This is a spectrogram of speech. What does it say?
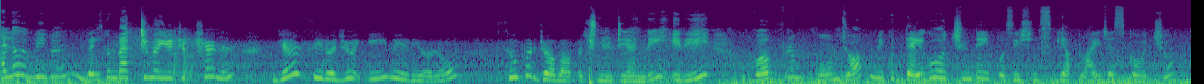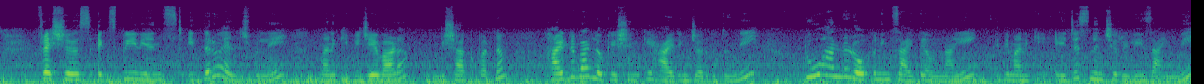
Hello everyone welcome back to my YouTube channel just ఈరోజు ఈ వీడియోలో సూపర్ జాబ్ ఆపర్చునిటీ అండి. ఇది వర్క్ ఫ్రమ్ హోమ్ జాబ్ మీకు తెలుగు వచ్చుంటే ఈ పొజిషన్స్కి అప్లై చేసుకోవచ్చు. ఫ్రెషర్స్ ఎక్స్పీరియన్స్డ్ ఇద్దరు ఎలిజిబుల్ని మనకి విజయవాడ విశాఖపట్నం హైదరాబాద్ లొకేషన్కి హైరింగ్ జరుగుతుంది. టూ హండ్రెడ్ ఓపెనింగ్స్ అయితే ఉన్నాయి. ఇది మనకి ఏజెస్ నుంచి రిలీజ్ అయింది.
